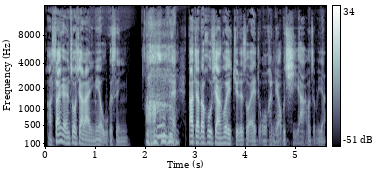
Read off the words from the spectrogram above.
啊，三个人坐下来，里面有五个声音 啊，大家都互相会觉得说，哎，我很了不起呀、啊，或怎么样。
